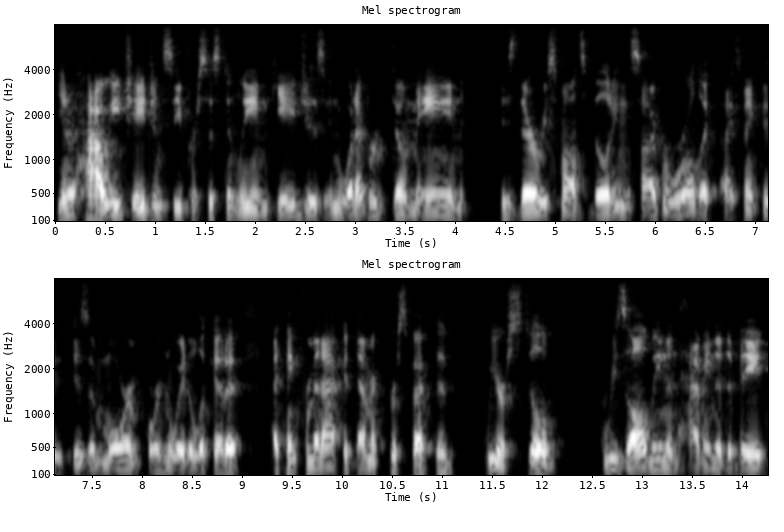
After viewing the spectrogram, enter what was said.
you know how each agency persistently engages in whatever domain is their responsibility in the cyber world, I, I, think is a more important way to look at it. I think from an academic perspective, we are still resolving and having a debate,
